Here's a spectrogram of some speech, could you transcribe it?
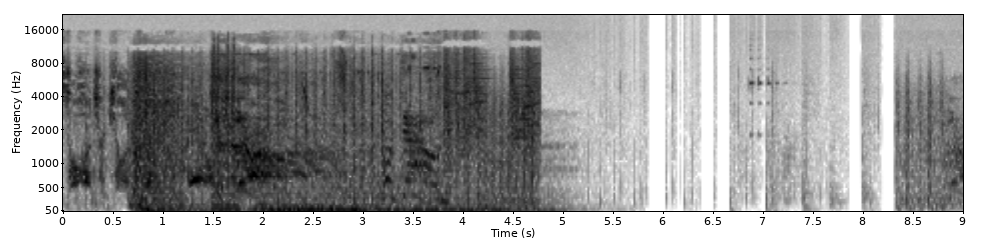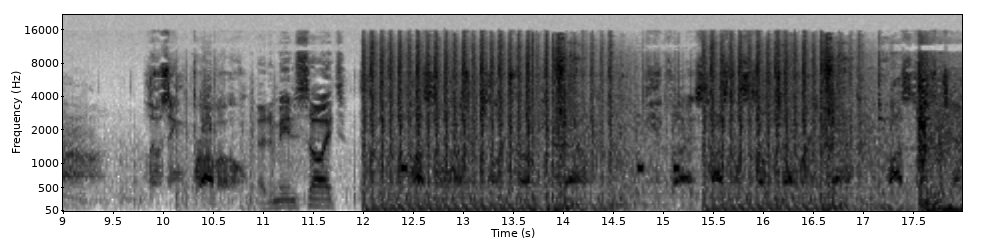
Hostile hunter killer. I'm down! Losing Bravo. Enemy in sight. Hostile hunter killer drone inbound. Be advised, hostile stealth chopper inbound. Hostiles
